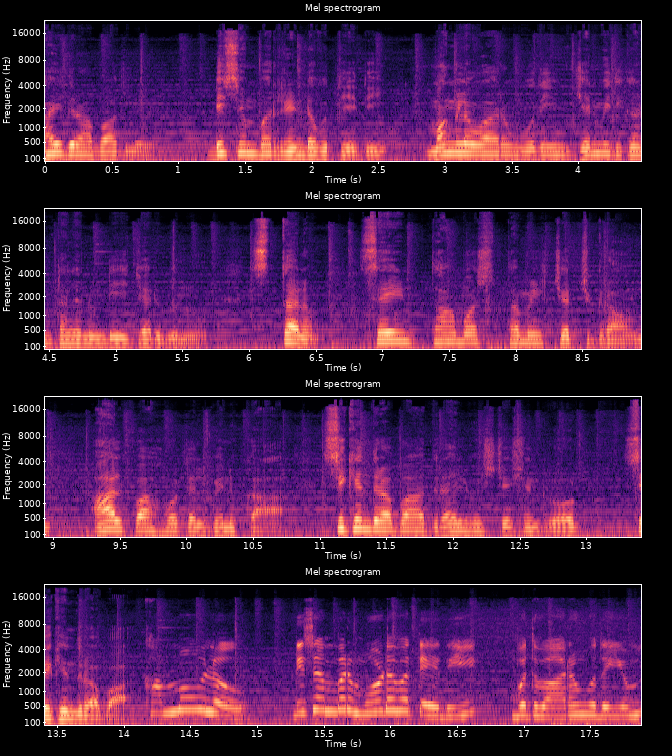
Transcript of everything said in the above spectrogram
హైదరాబాద్లో డిసెంబర్ రెండవ తేదీ మంగళవారం ఉదయం ఎనిమిది గంటల నుండి జరుగును. స్థలం Saint Thomas Tamil church ground Alpha hotel వెనుక Secunderabad railway station road Secunderabad. ఖమ్మంలో డిసెంబర్ మూడవ తేదీ బుధవారం ఉదయం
